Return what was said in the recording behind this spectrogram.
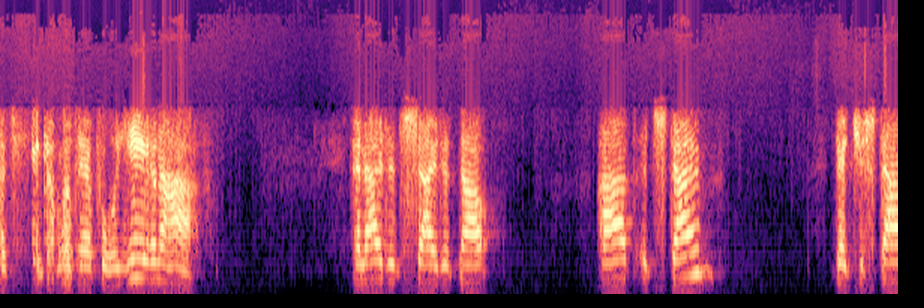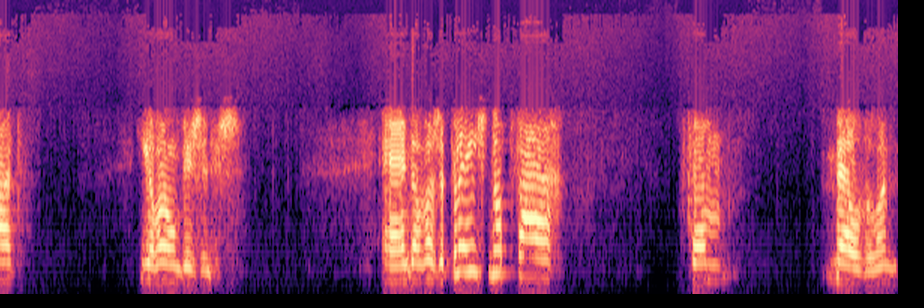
I think I was there for a year and a half. And I decided now, Art, it's time that you start your own business. And there was a place not far from Melbourne,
